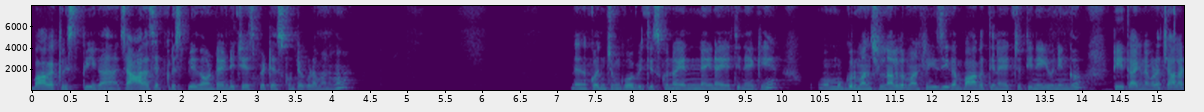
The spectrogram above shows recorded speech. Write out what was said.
బాగా క్రిస్పీగా చాలాసేపు క్రిస్పీగా ఉంటాయండి. చేసి పెట్టేసుకుంటే కూడా మనము. నేను కొంచెం గోబీ తీసుకున్నా ఎన్ని అయినా తినేకి. ముగ్గురు మనుషులు నలుగురు మనుషులు ఈజీగా బాగా తినేయచ్చు. తిని ఈవినింగ్ టీ తాగినా కూడా చాలా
